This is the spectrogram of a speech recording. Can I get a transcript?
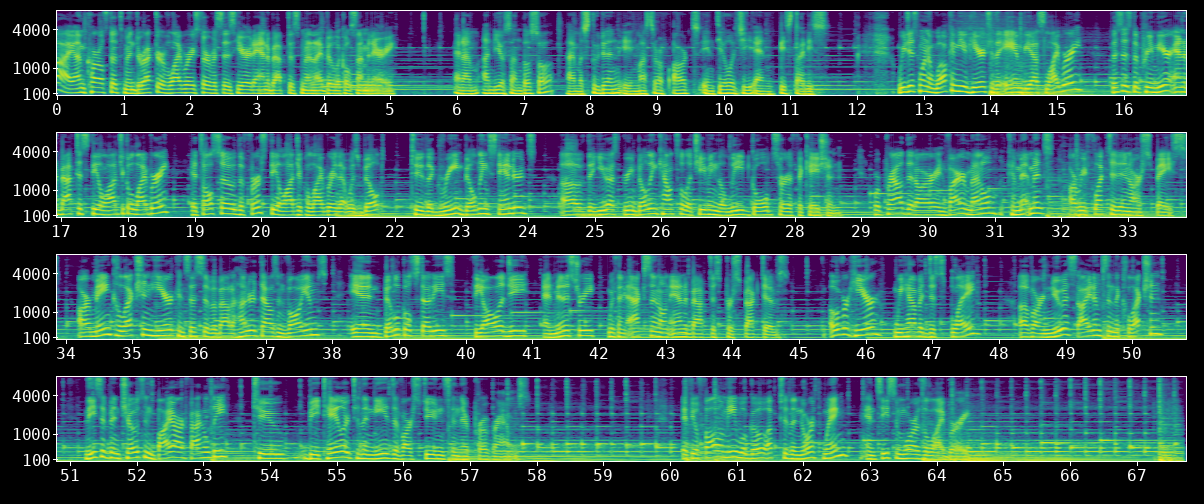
Hi, I'm Carl Stutzman, Director of Library Services here at Anabaptist Mennonite Biblical Seminary. And I'm Andio Santoso. I'm a student in Master of Arts in Theology and Peace Studies. We just want to welcome you here to the AMBS Library. This is the premier Anabaptist Theological Library. It's also the first theological library that was built to the green building standards of the U.S. Green Building Council achieving the LEED Gold certification. We're proud that our environmental commitments are reflected in our space. Our main collection here consists of about 100,000 volumes in biblical studies, theology, and ministry with an accent on Anabaptist perspectives. Over here, we have a display of our newest items in the collection. These have been chosen by our faculty to be tailored to the needs of our students and their programs. If you'll follow me, we'll go up to the north wing and see some more of the library.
